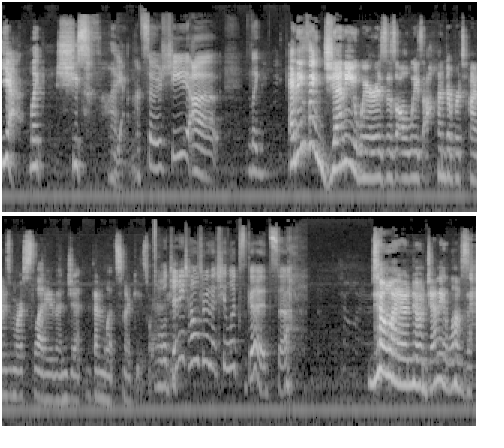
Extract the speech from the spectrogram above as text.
Yeah, like she's fine. Yeah. So she, uh, like, Anything Jenny wears is always a hundred times more slutty than Jen- than what Snooki's wearing. well, Jenny tells her that she looks good, so. No, I don't know. Jenny loves it.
